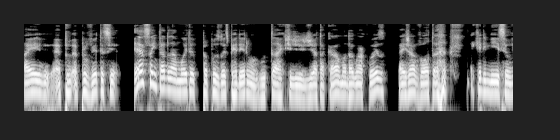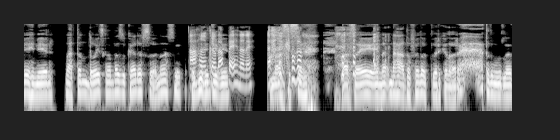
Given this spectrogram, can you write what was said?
aí aproveita esse, essa entrada na moita para os dois perderem o target de, de atacar, mandar alguma coisa, aí já volta aquele míssil vermelho, matando dois com uma bazucada só. Nossa, arrancando a perna, né? Nossa. Nossa, aí, narrador foi loucura aquela hora. Ah, todo mundo lá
